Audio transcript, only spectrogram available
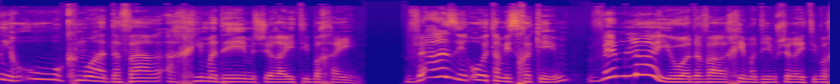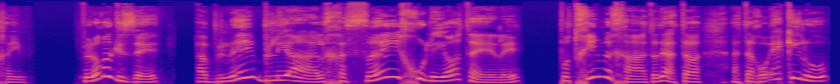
נראו כמו הדבר הכי מדהים שראיתי בחיים. ואז יראו את המשחקים, והם לא היו הדבר הכי מדהים שראיתי בחיים. ולא רק זה, הבני בליעל חסרי חוליות האלה, פותחים לך, אתה יודע, אתה, אתה רואה כאילו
